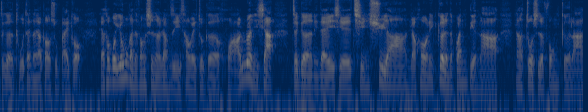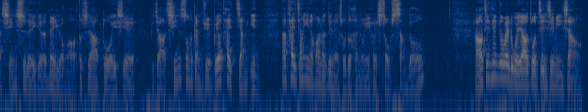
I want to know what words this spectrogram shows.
这个图腾呢，要告诉白狗。要透过幽默感的方式呢，让自己稍微做个滑润一下，这个你的一些情绪啊，然后你个人的观点啦，那做事的风格啦，形式的一个内容哦，都是要多一些比较轻松的感觉，不要太僵硬。那太僵硬的话呢，对你来说都很容易会受伤的哦。好，今天各位如果要做静心冥想，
